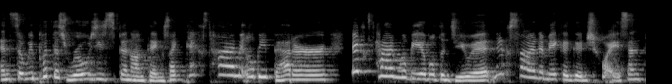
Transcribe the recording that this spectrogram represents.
And so we put this rosy spin on things like next time it'll be better. Next time we'll be able to do it. Next time to make a good choice. And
